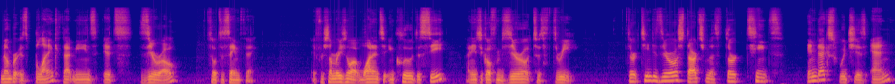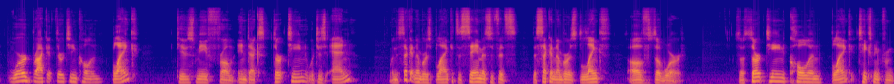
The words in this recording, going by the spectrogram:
number is blank, that means it's 0. So it's the same thing. If for some reason I wanted to include the C, I need to go from 0 to 3. 13 to 0 starts from the 13th index, which is n. Word bracket 13 colon blank gives me from index 13, which is n. When the second number is blank, it's the same as if it's the second number is length of the word. So 13 colon blank takes me from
